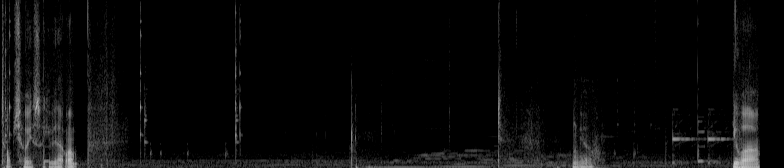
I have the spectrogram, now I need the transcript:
top choice. I'll give you that one. Yeah. You are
